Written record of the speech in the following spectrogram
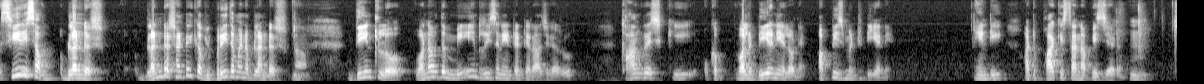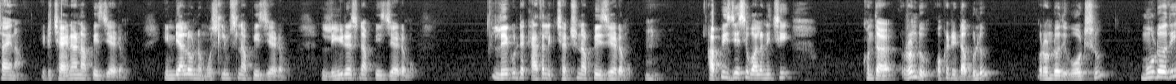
సిరీస్ ఆఫ్ బ్లండర్స్ బ్లండర్స్ అంటే ఇక విపరీతమైన బ్లండర్స్. దీంట్లో one of the main reason ఏంటంటే రాజుగారు కాంగ్రెస్కి ఒక వాళ్ళ డిఎన్ఏలోనే అప్పీజ్మెంట్ డిఎన్ఏ ఏంటి? అటు పాకిస్తాన్ అప్పీజ్ చేయడం. చైనా. ఇటు చైనాని అప్పీజ్ చేయడం. ఇండియాలో ఉన్న ముస్లిమ్స్ని అప్పీజ్ చేయడం. లీడర్స్ని అప్పీజ్ చేయడము లేకుంటే కేథలిక్ చర్చ్ని అప్పీజ్ చేయడము. అప్పీజ్ చేసి వాళ్ళ నుంచి కొంత రెండు ఒకటి డబ్బులు రెండోది ఓట్స్. మూడోది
